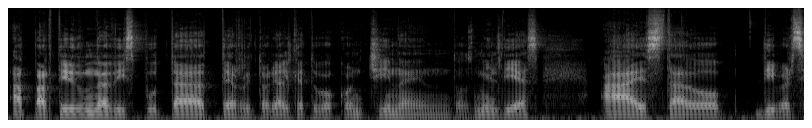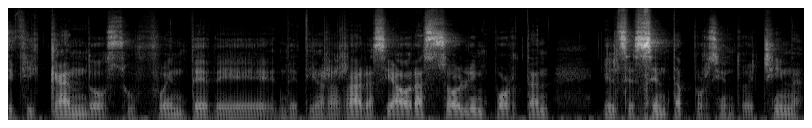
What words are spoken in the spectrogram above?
a partir de una disputa territorial que tuvo con China en 2010, ha estado diversificando su fuente de, tierras raras y ahora solo importan el 60% de China.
